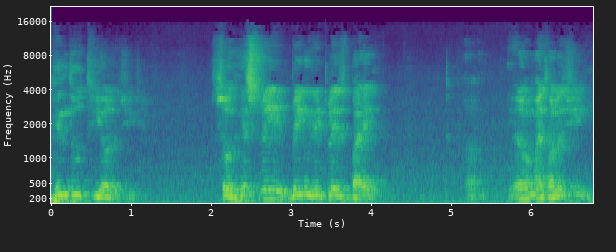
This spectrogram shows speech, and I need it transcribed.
Hindu theology. So history being replaced by uh, you know, mythology,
